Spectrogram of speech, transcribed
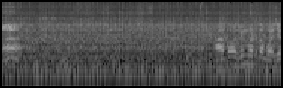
હા હા તો શું મળતો ભજે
